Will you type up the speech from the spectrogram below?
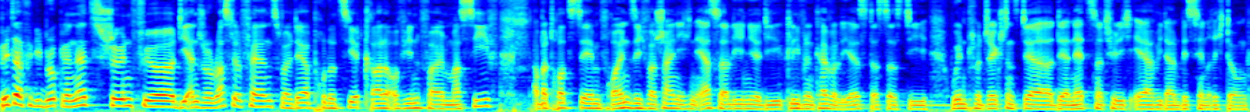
bitter für die Brooklyn Nets, schön für die Angelo Russell-Fans, weil der produziert gerade auf jeden Fall massiv, aber trotzdem Trotzdem freuen sich wahrscheinlich in erster Linie die Cleveland Cavaliers, dass das die Win Projections der, der Nets natürlich eher wieder ein bisschen Richtung,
